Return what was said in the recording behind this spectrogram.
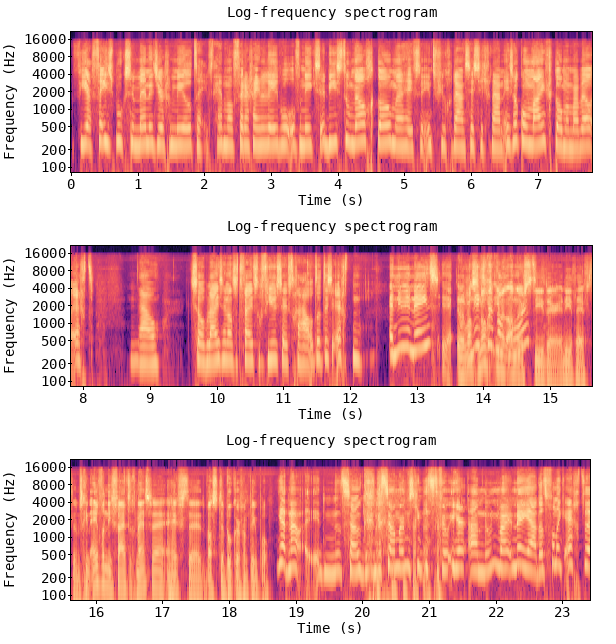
via Facebook zijn manager gemaild. Hij heeft helemaal verder geen label of niks. En die is toen wel gekomen, heeft een interview gedaan, sessie gedaan. Is ook online gekomen, maar wel echt, nou, ik zal blij zijn als het 50 views heeft gehaald. Dat is echt. En nu ineens. Er was nog iemand anders die, er, die het heeft. Misschien een van die 50 mensen heeft, eh, was de boeker van Pinkpop. Ja, nou, eh, dat zou, ik- dat zou mij misschien iets te veel eer aandoen. Maar nee, ja, dat vond ik echt eh,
